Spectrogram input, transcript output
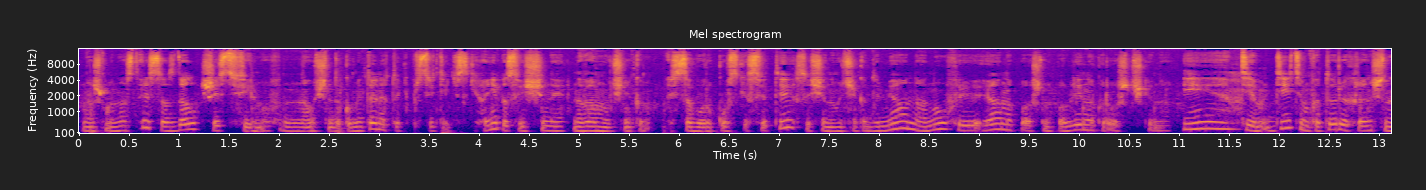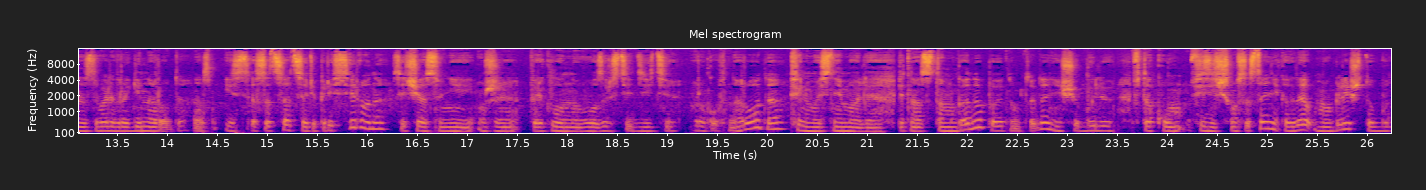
наш монастырь создал шесть фильмов, научно-документальных, так и просветительских. Они посвящены новомученикам из собора Курских святых, священномученикам Демьяна, Ануфрию, Иоанна Пашина, Павлина Крошечкина. И тем детям, которых раньше называли враги народа. У нас есть ассоциация репрессированных. Сейчас в ней уже в преклонном возрасте дети врагов народа. Фильм мы снимали в 2015 году, поэтому тогда они еще были в таком физическом состоянии, когда могли что-то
